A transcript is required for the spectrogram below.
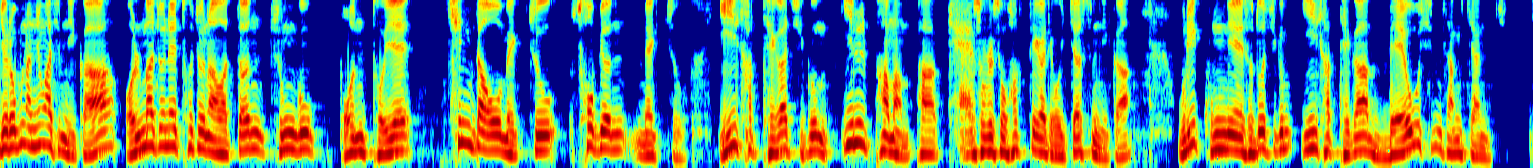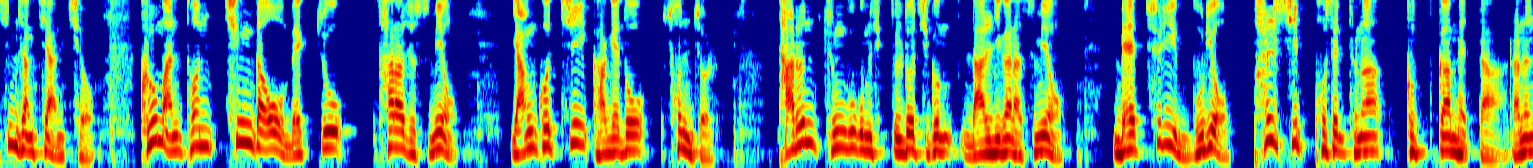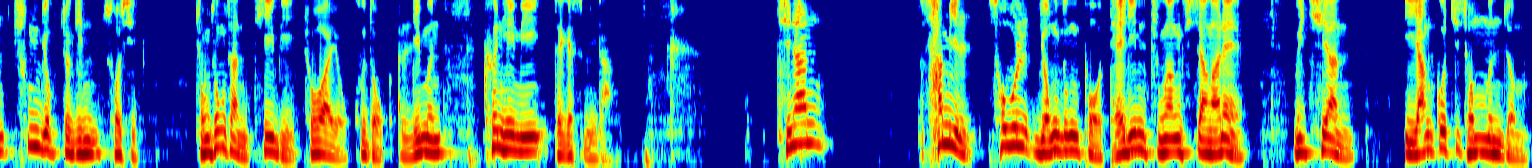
여러분 안녕하십니까? 얼마 전에 터져 나왔던 중국 본토의 칭다오 맥주, 소변 맥주 이 사태가 지금 일파만파 계속해서 확대가 되고 있지 않습니까? 우리 국내에서도 지금 이 사태가 매우 심상치, 않, 심상치 않죠. 그 많던 칭다오 맥주 사라졌으며 양꼬치 가게도 손절 다른 중국 음식들도 지금 난리가 났으며 매출이 무려 80%나 급감했다라는 충격적인 소식. 정성산 TV 좋아요, 구독, 알림은 큰 힘이 되겠습니다. 지난 3일 서울 영등포 대림중앙시장 안에 위치한 양꼬치 전문점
